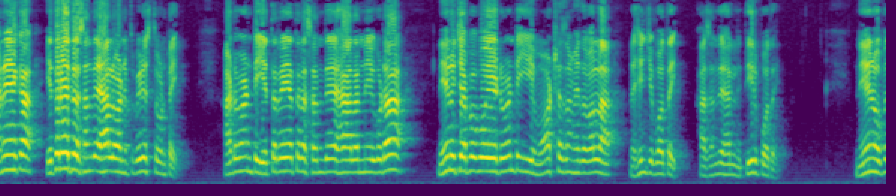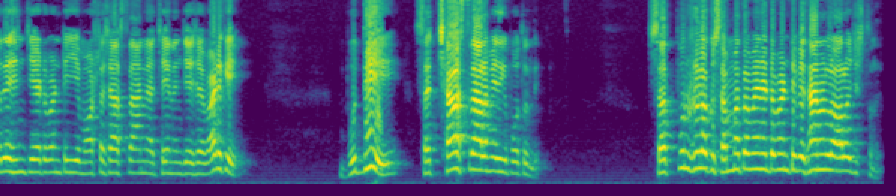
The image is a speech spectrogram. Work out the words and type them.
అనేక ఇతరేతర సందేహాలు వాడిని పీడిస్తూ ఉంటాయి. అటువంటి ఇతరేతర సందేహాలన్నీ కూడా నేను చెప్పబోయేటువంటి ఈ మోక్ష సంహిత వల్ల నశించిపోతాయి. ఆ సందేహాలని తీరిపోతాయి. నేను ఉపదేశించేటువంటి ఈ మోక్షశాస్త్రాన్ని అధ్యయనం చేసేవాడికి బుద్ధి సత్శాస్త్రాల మీదకి పోతుంది. సత్పురుషులకు సమ్మతమైనటువంటి విధానంలో ఆలోచిస్తుంది.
